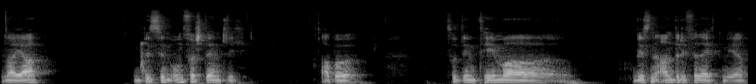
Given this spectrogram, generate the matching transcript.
naja, ein bisschen unverständlich. Aber zu dem Thema wissen andere vielleicht mehr,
